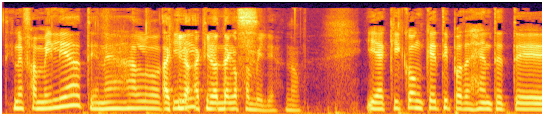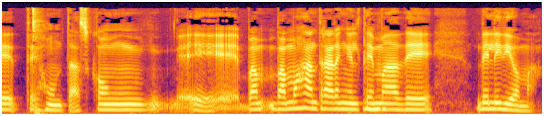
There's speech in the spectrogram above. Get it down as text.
¿Tienes familia? ¿Tienes algo aquí? Aquí, no, aquí no tengo ¿Tienes- familia, no. ¿Y aquí con qué tipo de gente te, te juntas? Con, eh, va- vamos a entrar en el tema de, del idioma,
